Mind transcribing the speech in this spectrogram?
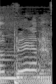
I met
